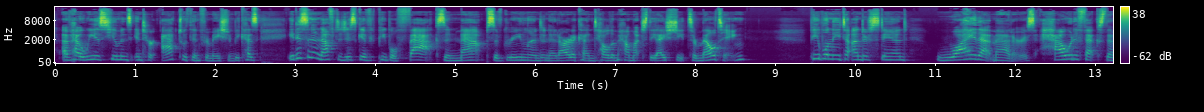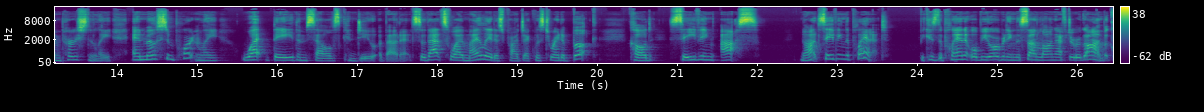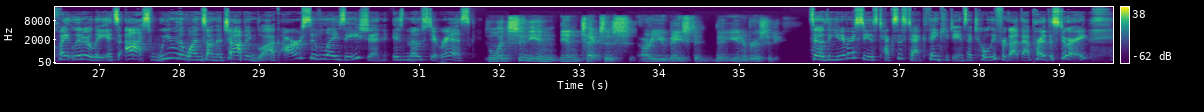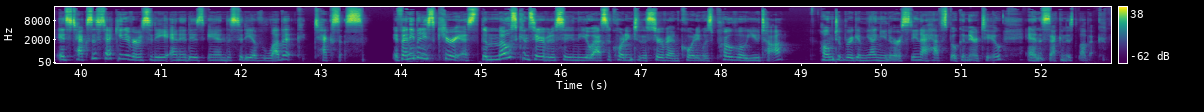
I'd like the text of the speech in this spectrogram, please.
of how we as humans interact with information because it isn't enough to just give people facts and maps of Greenland and Antarctica and tell them how much the ice sheets are melting. People need to understand why that matters, how it affects them personally, and most importantly, what they themselves can do about it. So that's why my latest project was to write a book called Saving Us, not saving the planet, because the planet will be orbiting the sun long after we're gone. But quite literally, it's us. We're the ones on the chopping block. Our civilization is most at risk. What city in, in Texas are you based in, the university? So the university is Texas Tech. Thank you, James. I totally forgot that part of the story. It's Texas Tech University, and it is in the city of Lubbock, Texas. If anybody's curious, the most conservative city in the US, according to the survey I'm quoting, was Provo, Utah, home to Brigham Young University, and I have spoken there too. And the second is Lubbock.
